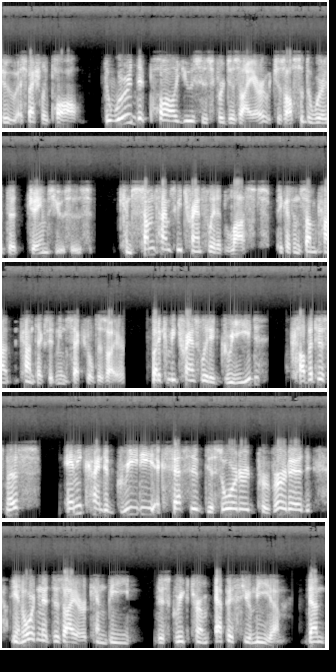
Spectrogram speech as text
to especially Paul. The word that Paul uses for desire, which is also the word that James uses, can sometimes be translated lust, because in some con- contexts it means sexual desire. But it can be translated greed, covetousness, any kind of greedy, excessive, disordered, perverted, inordinate desire can be this Greek term epithumia. Then,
